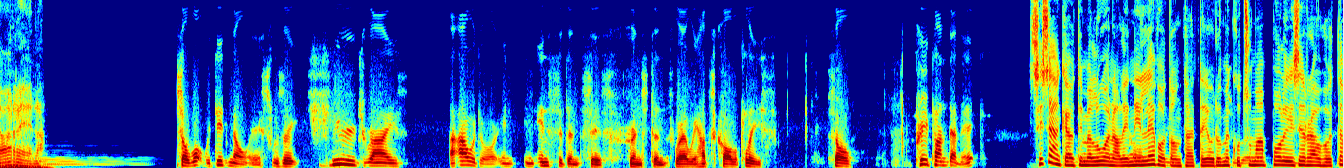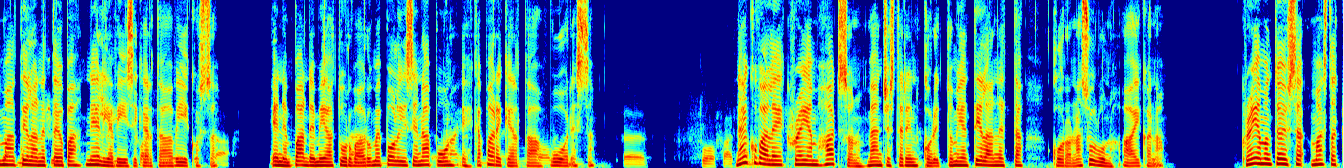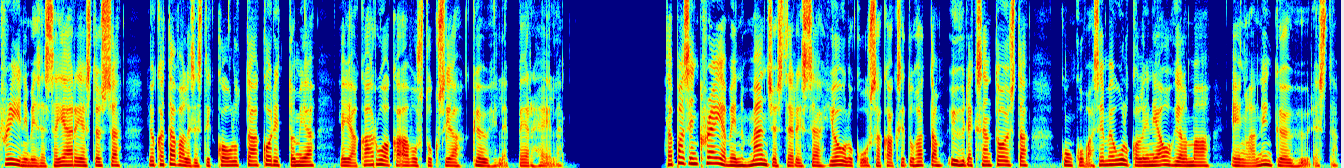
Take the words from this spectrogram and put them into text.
Yle Areena. So what we did notice was a huge rise at our door in, in incidences, for instance, where we had to call the police. So pre-pandemic, Sisäänkäyntimme luona oli niin levotonta, että joudumme kutsumaan poliisin rauhoittamaan tilannetta jopa neljä-viisi kertaa viikossa. Ennen pandemiaa turvaudumme poliisin apuun ehkä pari kertaa vuodessa. Näin kuvailee Graham Hudson Manchesterin kodittomien tilannetta koronasulun aikana. Graham on töissä Master Tree-nimisessä järjestössä, joka tavallisesti kouluttaa kodittomia ja jakaa ruoka-avustuksia köyhille perheille. Tapasin Grahamin Manchesterissa joulukuussa 2019, kun kuvasimme ulkolinjaohjelmaa Englannin köyhyydestä.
